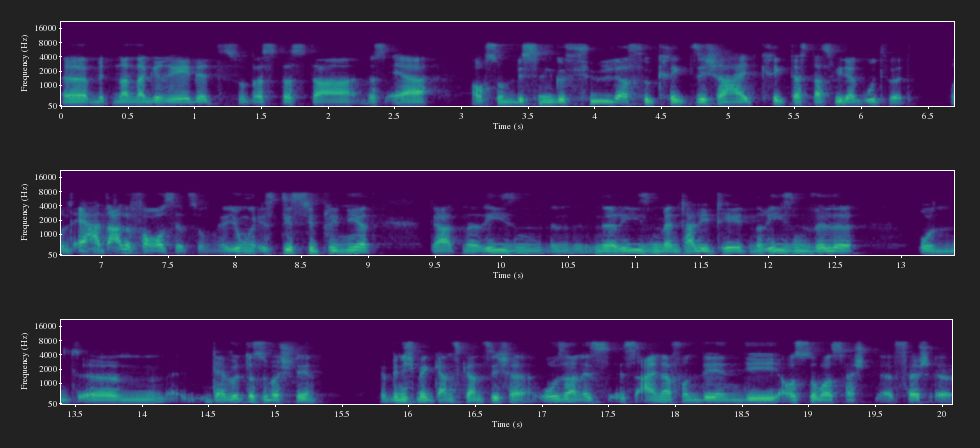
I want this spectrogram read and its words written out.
äh, miteinander geredet, sodass das da, dass er auch so ein bisschen Gefühl dafür kriegt, Sicherheit kriegt, dass das wieder gut wird. Und er hat alle Voraussetzungen. Der Junge ist diszipliniert, der hat eine riesen, eine riesen Mentalität, einen riesen Wille und ähm, der wird das überstehen. Da bin ich mir ganz, ganz sicher. Osan ist, ist einer von denen, die aus sowas äh, äh,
